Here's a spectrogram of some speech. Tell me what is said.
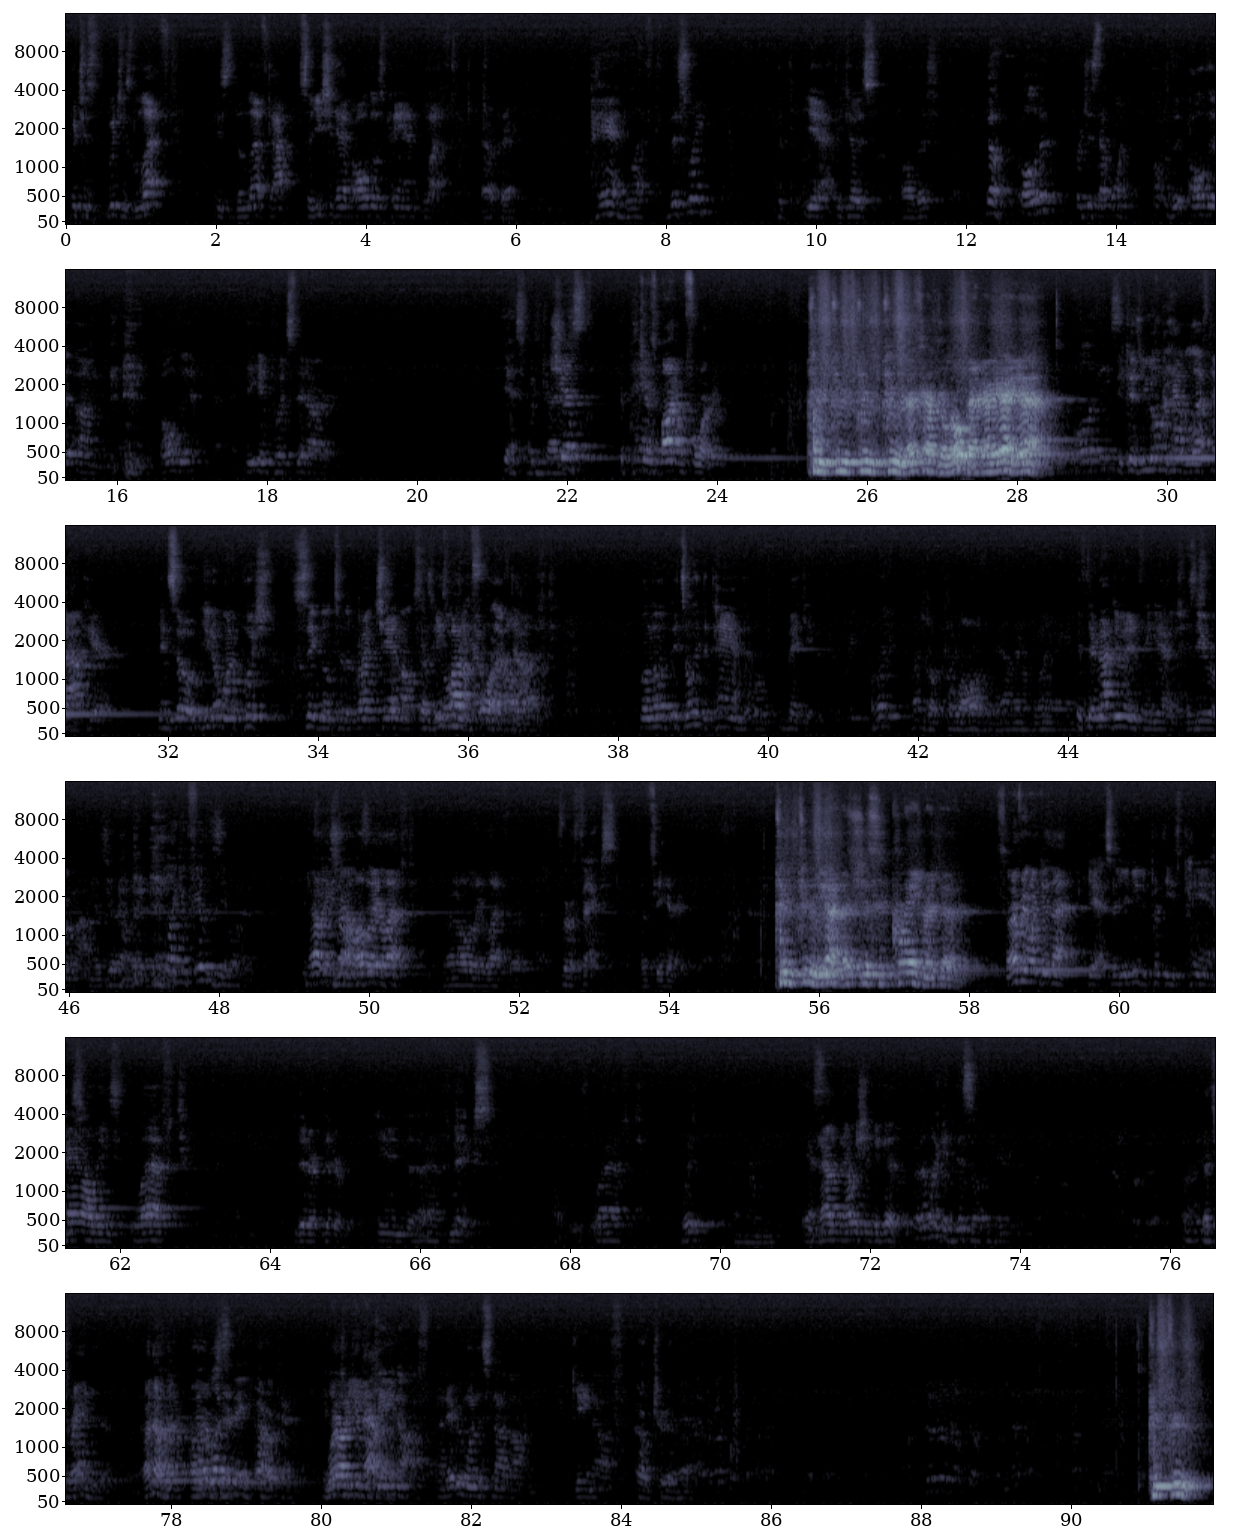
which is, which is left, is the left out, so you should have all those panned left. Okay. panned left, this way? But, yeah, because All this? No, all of it, or just that one? All the, um, all the, the inputs that are, Yes, but just the pan. Just bottom four. Two, two, two, two, that sounds a little better, yeah, yeah. All of these? because you only have left out here. And so you don't wanna push signal to the right channel, So cause these bottom only have four left out. Well, no, it's only the pan that will make it. Well, Might as well pull all of them down, they don't do anything. If they're not doing anything, yeah, you should zero them out. Well, I can feel the zero. It No, plays no, around all the way left, and then all the way left for. For effects. Let's see here. Two, two, yeah, that's just a claim right there. So everyone do that. Yeah, so you need to put these pans Pan all these left, that are, that are in the mix. all these left, with, and then, yeah, now, now we should be good. But I wanna get this off of here. Oh, there That's you go. Randy though. Oh, no, that, oh, That that was was it. me. Oh, okay. And Where can are you put the now? Gain off, on everyone that's not on, gain off. Oh, true, yeah. True, true.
